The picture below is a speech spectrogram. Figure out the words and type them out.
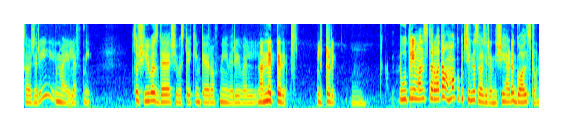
surgery in my left knee so she was there she was taking care of me very well నన్ను ఎత్తేది లిటరీ టూ త్రీ మంత్స్ తర్వాత అమ్మకు ఒక చిన్న సర్జరీ ఉంది she had a gallstone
